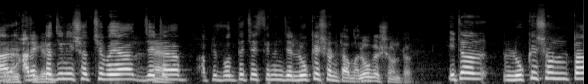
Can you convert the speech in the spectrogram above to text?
আর আরেকটা জিনিস হচ্ছে ভাইয়া যেটা আপনি বলতে চাইছিলেন যে লোকেশনটা আমাদের। লোকেশনটা এটার লোকেশনটা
